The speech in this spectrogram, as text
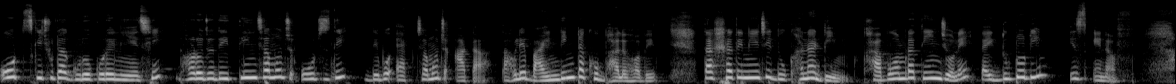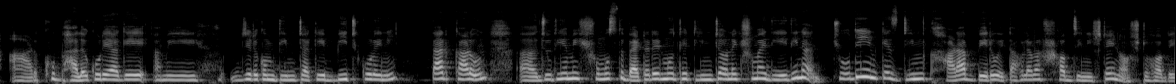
ওটস কিছুটা গুঁড়ো করে নিয়েছি। ধরো যদি তিন চামচ ওটস দিই, দেবো এক চামচ আটা। তাহলে বাইন্ডিংটা খুব ভালো হবে। তার সাথে নিয়েছি দুখানা ডিম। খাব আমরা তিনজনে, তাই দুটো ডিম ইজ এনাফ আর খুব ভালো করে আগে আমি যেরকম ডিমটাকে বিট করে নিই তার কারণ যদি আমি সমস্ত ব্যাটারের মধ্যে ডিমটা অনেক সময় দিয়ে দিই না, যদি ইনকেস ডিম খারাপ বেরোয়, তাহলে আমার সব জিনিসটাই নষ্ট হবে।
